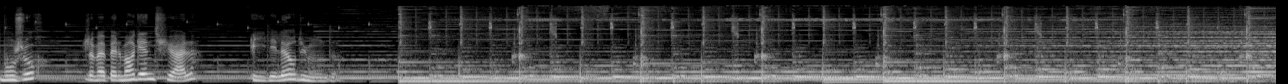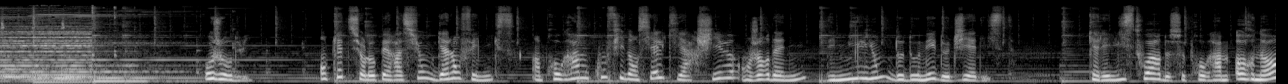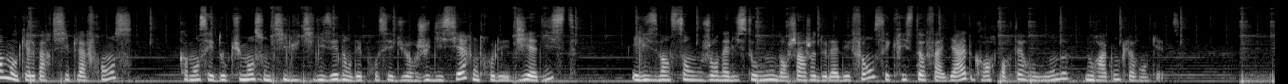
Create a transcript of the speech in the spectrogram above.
Bonjour, je m'appelle Morgane Tual et il est l'heure du monde. Aujourd'hui, enquête sur l'opération Galant Phoenix, un programme confidentiel qui archive en Jordanie des millions de données de djihadistes. Quelle est l'histoire de ce programme hors norme auquel participe la France Comment ces documents sont-ils utilisés dans des procédures judiciaires contre les djihadistes Élise Vincent, journaliste au Monde en charge de la défense, et Christophe Ayad, grand reporter au Monde, nous racontent leur enquête.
